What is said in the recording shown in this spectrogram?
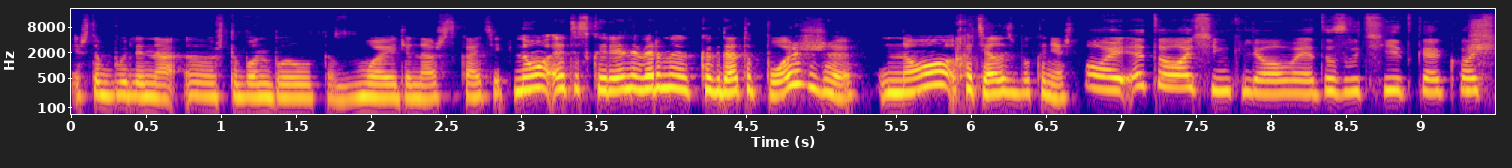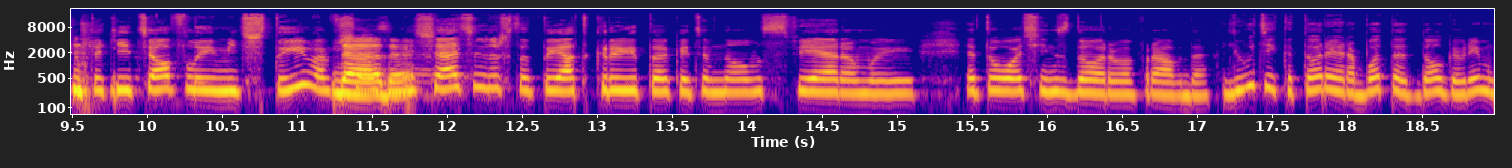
и чтобы, были на, э, чтобы он был там мой или наш с Катей. Но это скорее, наверное, когда-то позже, но хотелось бы, конечно. Ой, это очень клево, это звучит как очень такие теплые мечты. Вообще замечательно, что ты открыта к этим новым сферам, и это очень здорово, правда. Люди, которые работают долгое время,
